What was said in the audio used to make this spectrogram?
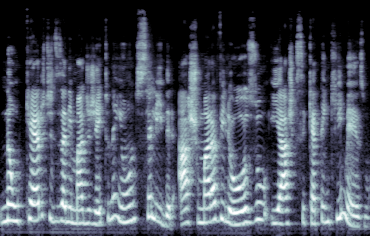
Não quero te desanimar de jeito nenhum de ser líder. Acho maravilhoso e acho que se quer tem que ir mesmo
